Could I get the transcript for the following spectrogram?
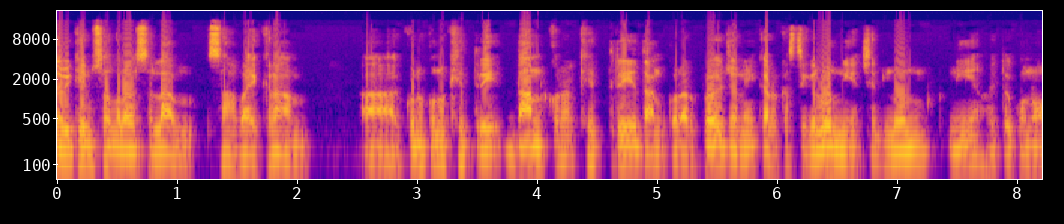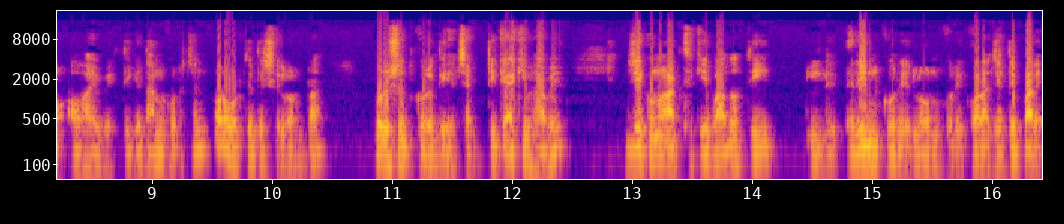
নবী করিম সাল্লা সাল্লাম সাহাবা একরাম আহ, কোনো কোনো ক্ষেত্রে দান করার ক্ষেত্রে দান করার প্রয়োজনে কারোর কাছ থেকে লোন নিয়েছেন। লোন নিয়ে হয়তো কোনো অভাবী ব্যক্তিকে দান করেছেন। পরবর্তীতে সেই লোনটা পরিশোধ করে দিয়েছেন। ঠিক একইভাবে যে কোনো আর্থিক ইবাদতই ঋণ করে লোন করে করা যেতে পারে।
